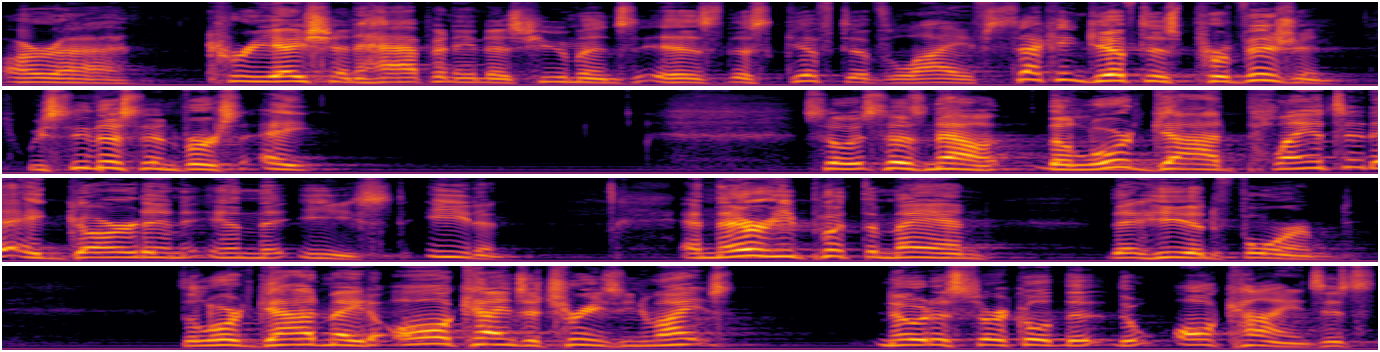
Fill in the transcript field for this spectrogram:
our uh, creation happening as humans is this gift of life. Second gift is provision. We see this in verse 8. So it says, Now the Lord God planted a garden in the east, Eden, and there he put the man that he had formed. The Lord God made all kinds of trees. And you might notice circled the, the, all kinds. It's,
